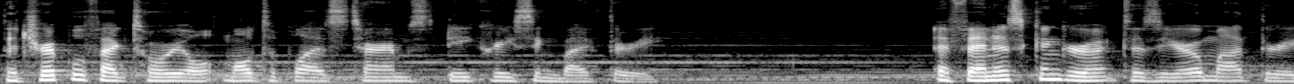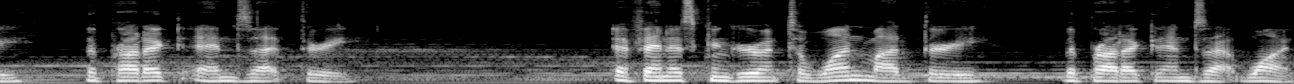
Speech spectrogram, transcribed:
The triple factorial multiplies terms decreasing by 3. If n is congruent to 0 mod 3, the product ends at 3. If n is congruent to 1 mod 3, the product ends at 1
